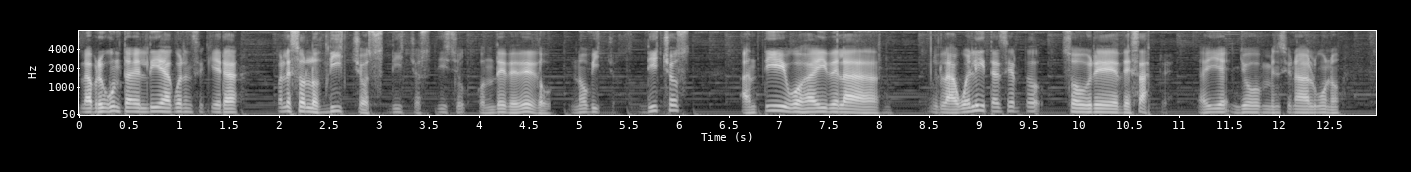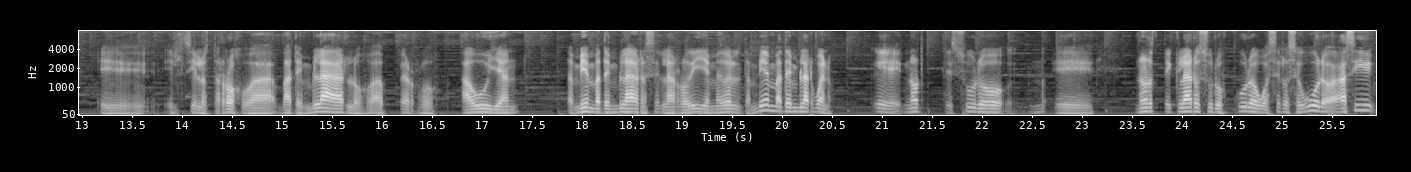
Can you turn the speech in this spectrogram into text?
La pregunta del día, acuérdense que era: ¿cuáles son los dichos, dichos, dichos con D de dedo, no bichos, dichos antiguos ahí de la, la abuelita, ¿cierto? Sobre desastres. Ahí eh, yo mencionaba algunos eh, el cielo está rojo, va, va a temblar, los ah, perros aullan, también va a temblar, la rodilla me duele, también va a temblar. Bueno, eh, norte, sur, norte claro, sur oscuro, aguacero seguro, así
